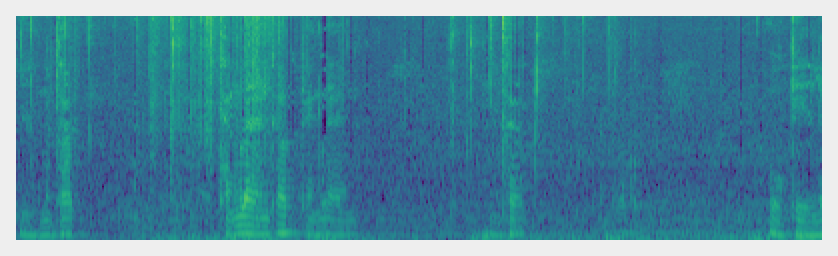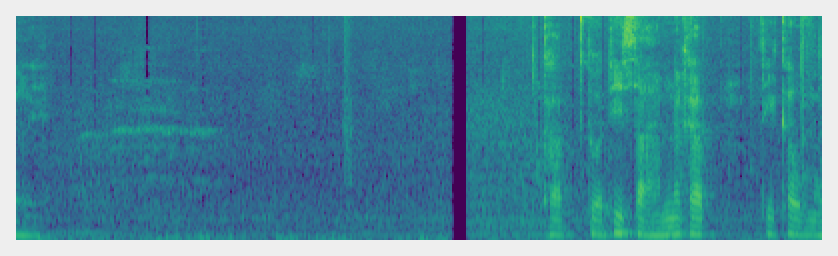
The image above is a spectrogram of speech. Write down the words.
เนี่ยนะครับ แข็งแรงครับ แข็งแรงนะครับ โอเคเลย ครับ ตัวที่สามนะครับ ที่เข้ามา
